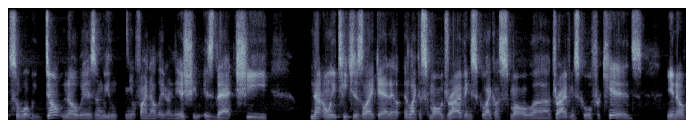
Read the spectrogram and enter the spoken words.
so what we don't know is, and we you know find out later in the issue, is that she not only teaches like at, a, at like a small driving school, like a small uh, driving school for kids, you know,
